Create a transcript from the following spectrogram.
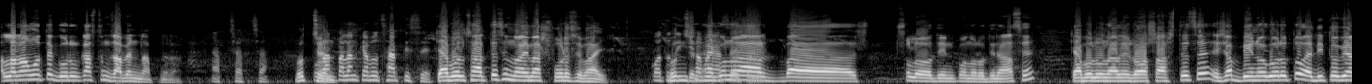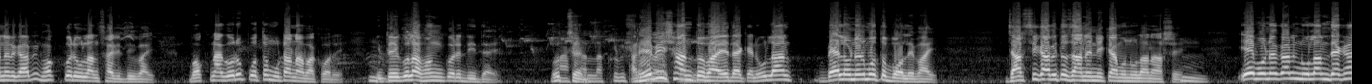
আল্লাহ রহমতে গরুর কাছ থেকে যাবেন না আপনারা। আচ্ছা আচ্ছা। বুঝছেন? পালান কেবল ছাড়তেছে? কেবল ছাড়তেছে নয় মাস পড়েছে ভাই। কতদিন সময় আছে এখনও? আর বা- ষোলো দিন পনেরো দিন আছে। কেবল উনানের রস আসতেছে এসব বেনো গরু তো দ্বিতীয় বিয়ানের গাবি ভক করে উলান ছাড়ি দিই ভাই। বকনা গরু প্রথম উঠা নামা করে কিন্তু এগুলা ভং করে দিয়ে দেয় বুঝছেন? আর হেভি শান্ত ভাই দেখেন উলান বেলনের মতো বলে ভাই। জার্সি গাবি তো জানেনি কেমন উলান আসে। এ মনে করেন উলান দেখা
